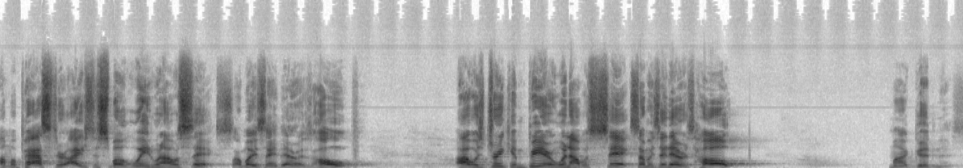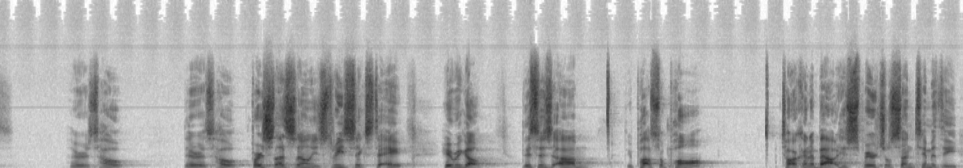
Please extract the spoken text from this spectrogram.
I'm a pastor. I used to smoke weed when I was six. Somebody say, There is hope. I was drinking beer when I was sick. Somebody say, There is hope. My goodness, there is hope. There is hope. First Thessalonians 3 6 to 8. Here we go. This is um, the Apostle Paul talking about his spiritual son Timothy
